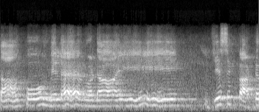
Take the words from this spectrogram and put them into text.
ਤਾਂ ਕੋ ਮਿਲੈ ਵਡਾਈ ਜਿਸ ਘਟ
